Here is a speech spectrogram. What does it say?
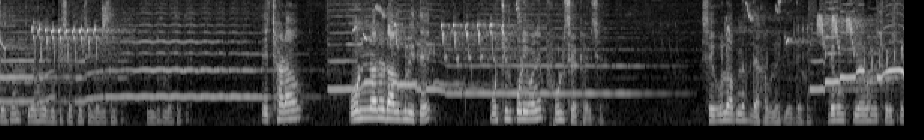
দেখুন কীরকম গুটি সেট হয়েছে লেবু থেকে, ফুলগুলো থেকে। এছাড়াও অন্যান্য ডালগুলিতে প্রচুর পরিমাণে ফুল সেট হয়েছে। সেগুলো আপনাদের দেখাবো ভিডিও, দেখুন। দেখুন কীরকমভাবে ছোটো ছোটো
